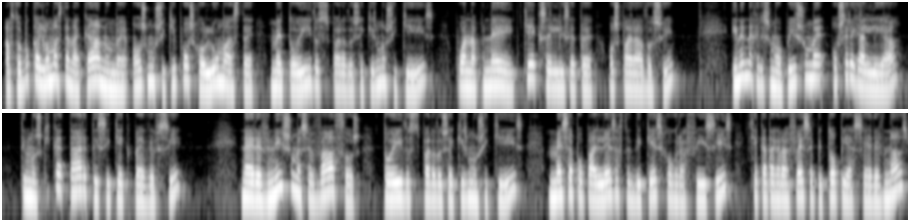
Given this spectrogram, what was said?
Αυτό που καλούμαστε να κάνουμε ως μουσικοί που ασχολούμαστε με το είδος της παραδοσιακής μουσικής, που αναπνέει και εξελίσσεται ως παράδοση, είναι να χρησιμοποιήσουμε ως εργαλεία τη μουσική κατάρτιση και εκπαίδευση, να ερευνήσουμε σε βάθος το είδος της παραδοσιακής μουσικής μέσα από παλιές αυθεντικές ηχογραφήσεις και καταγραφές επιτόπιας έρευνας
